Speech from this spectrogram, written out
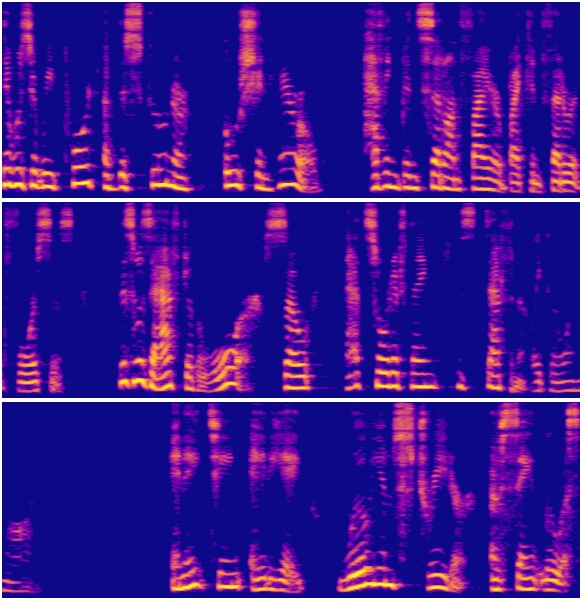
there was a report of the schooner Ocean Herald having been set on fire by Confederate forces. This was after the war, so that sort of thing was definitely going on. In 1888, William Streeter of St. Louis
